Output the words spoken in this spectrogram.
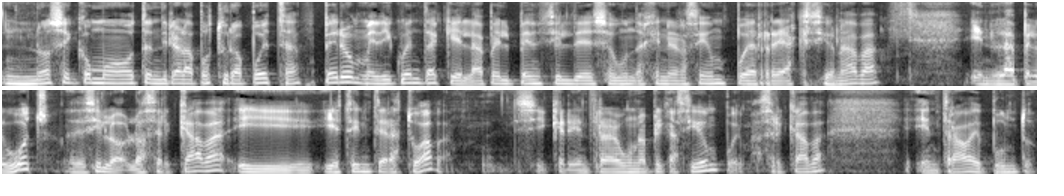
no sé cómo tendría la postura puesta, pero me di cuenta que el Apple Pencil de segunda generación pues reaccionaba en el Apple Watch. Es decir, lo, acercaba y, y este interactuaba. Si quería entrar a una aplicación, pues me acercaba, entraba y punto.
